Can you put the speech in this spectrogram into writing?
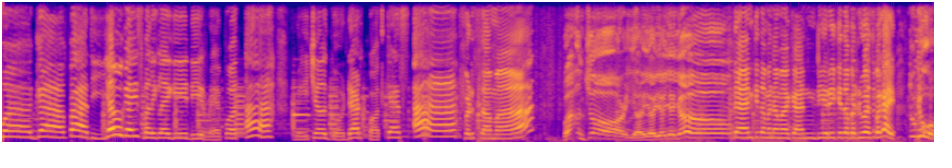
Wagapati Yo guys balik lagi di Repot Ah Rachel Goddard Podcast Ah Bersama Bang Jor, yo yo yo yo yo. Dan kita menamakan diri kita berdua sebagai Duo Duo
